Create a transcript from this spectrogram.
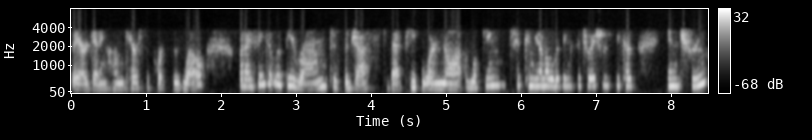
they are getting home care supports as well. But I think it would be wrong to suggest that people are not looking to communal living situations because, in truth,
